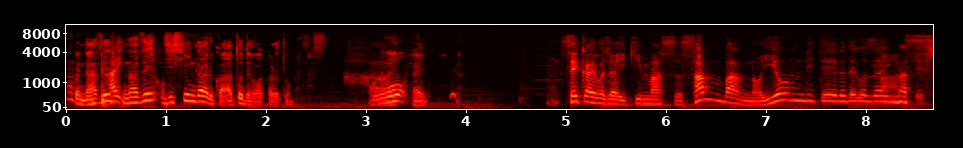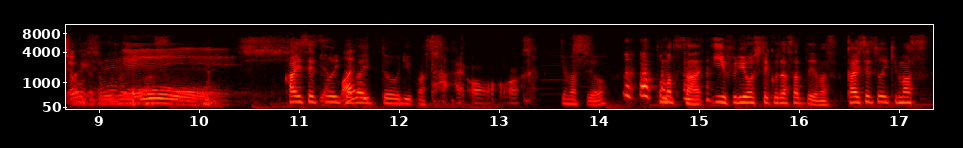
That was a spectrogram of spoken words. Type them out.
これなぜ、はいなぜ自信があるか後でわかると思います。はい。正解はじゃあいきます。3番のイオンリテールでございま。まあですしょうねありがとうございます。え解説をいただいております。いきますよ。トマトさん、いい振りをしてくださっています。解説をいきます。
